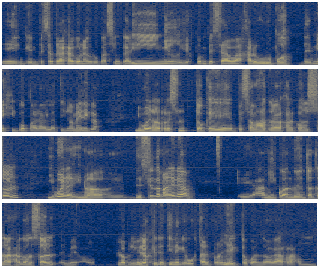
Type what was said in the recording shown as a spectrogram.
eh, que empecé a trabajar con Agrupación Cariño y después empecé a bajar grupos de México para Latinoamérica. Y bueno, resultó que empezamos a trabajar con Sol y bueno, y nos, de cierta manera, eh, a mí cuando entro a trabajar con Sol, eh, lo primero es que te tiene que gustar el proyecto cuando agarras un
